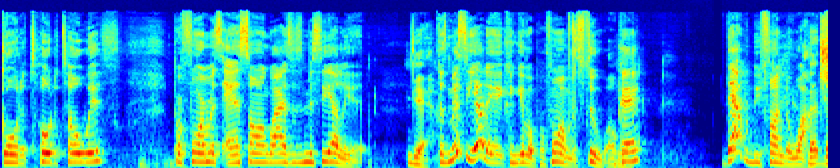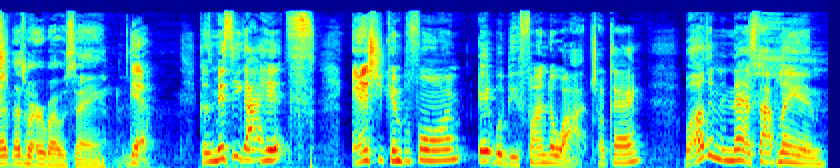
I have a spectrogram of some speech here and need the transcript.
go to toe to toe with, performance and song wise, is Missy Elliott. Yeah, Because Missy Elliott can give a performance too, okay? That would be fun to watch. that, that, that's what everybody was saying. yeah. Because Missy got hits and she can perform. It would be fun to watch, okay? But other than that, stop playing.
